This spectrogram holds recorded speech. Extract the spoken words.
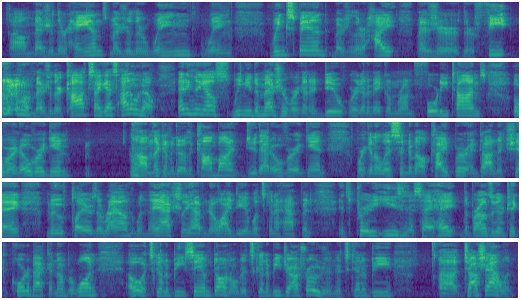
Uh, measure their hands, measure their wing, wing wingspan, measure their height, measure their feet, measure their cocks, I guess. I don't know. Anything else we need to measure, we're going to do. We're going to make them run 40 times over and over again. Um, they're going to go to the combine, do that over again. We're going to listen to Mel Kiper and Todd McShay move players around when they actually have no idea what's going to happen. It's pretty easy to say, hey, the Browns are going to take a quarterback at number one. Oh, it's going to be Sam Darnold. It's going to be Josh Rosen. It's going to be uh, Josh Allen.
